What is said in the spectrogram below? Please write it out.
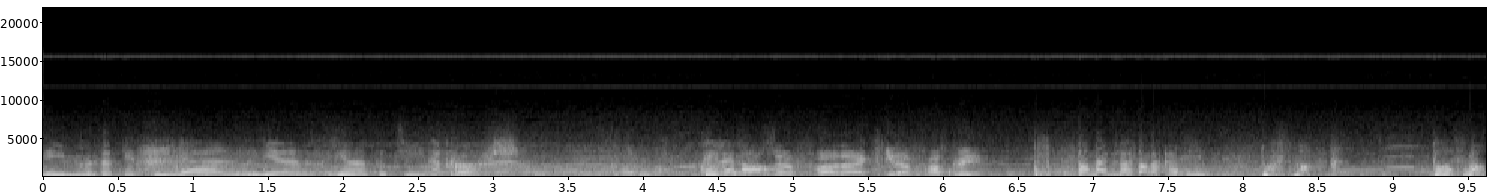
S'anime. Qu'est-ce qu'il y a Ah, Rien, rien, petit. Approche. Il est mort Ce fada qui l'a frappé Emmène-le dans la cabine Doucement Doucement,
